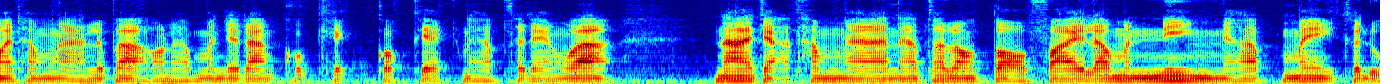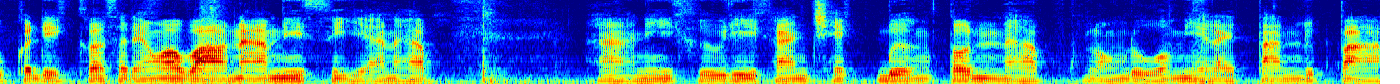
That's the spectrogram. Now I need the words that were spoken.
มาทำงานหรือเปล่านะครับ มันจะดังกอกแกกกอกแกกนะครับ แสดงว่าน่าจะทำงานนะครับ ถ้าลองต่อไฟแล้วมันนิ่งนะครับ ไม่กระดุกกระดิกก็แสดงว่าวาล์วน้ำนี้เสียนะครับอ่านี่คือวิธีการเช็คเบื้องต้นนะครับ ลองดูว่ามีอะไรตันหรือเปล่า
